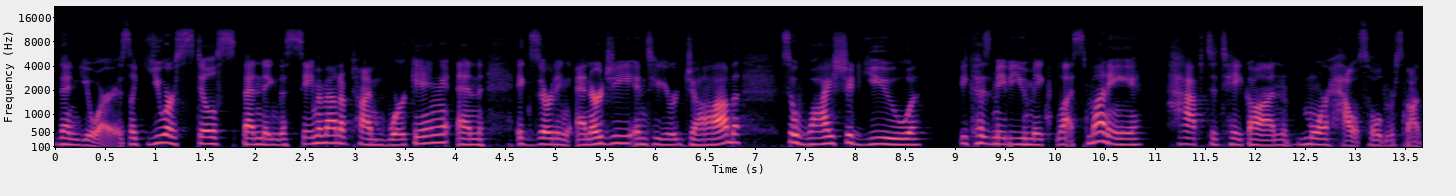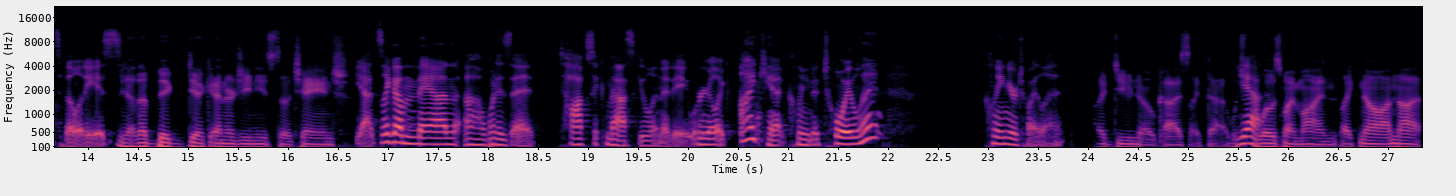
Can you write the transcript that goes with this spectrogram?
than yours. Like you are still spending the same amount of time working and exerting energy into your job. So why should you because maybe you make less money have to take on more household responsibilities? yeah, that big dick energy needs to change. Yeah, it's like a man, uh, what is it? Toxic masculinity, where you're like, I can't clean a toilet. Clean your toilet. I do know guys like that, which Yeah. blows my mind. Like, no, I'm not.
